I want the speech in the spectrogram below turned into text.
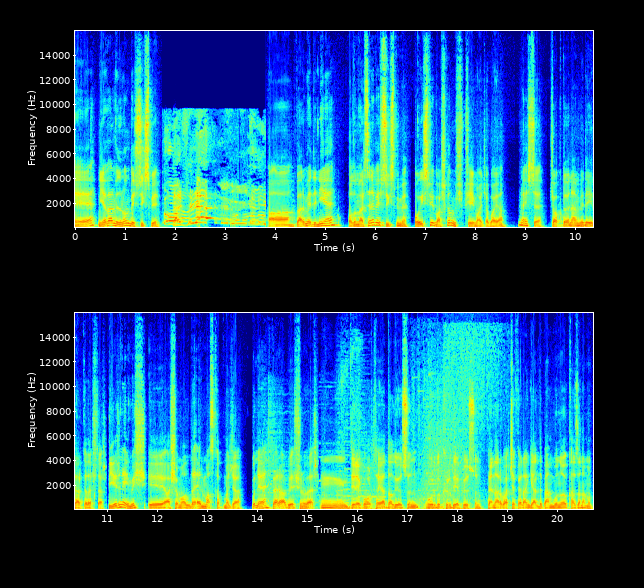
Ee, niye vermedin oğlum 500 XP? Aa vermedi niye? Oğlum versene 500 XP mi? O XP başka bir şey mi acaba ya? Neyse çok da önemli değil arkadaşlar. Diğeri neymiş ee, aşamalıda elmas kapmaca. Bu ne? Ver abi şunu ver. Hmm, direkt ortaya dalıyorsun vurdu kırdı yapıyorsun. Fenerbahçe falan geldi ben bunu kazanamam.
